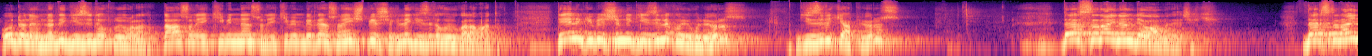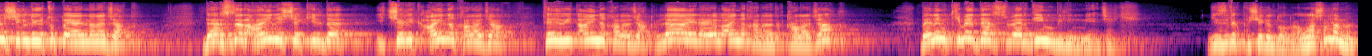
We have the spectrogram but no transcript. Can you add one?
O dönemlerde gizlilik uyguladık. Daha sonra 2000'den sonra 2001'den sonra hiçbir şekilde gizlilik uygulamadık. Diyelim ki biz şimdi gizlilik uyguluyoruz. Gizlilik yapıyoruz. Dersler aynen devam edecek. Dersler aynı şekilde YouTube'da yayınlanacak. Dersler aynı şekilde içerik aynı kalacak. Tevhid aynı kalacak. La ilahe illallah aynı kalacak. Benim kime ders verdiğim bilinmeyecek. Gizlilik bu şekilde olur. Anlaşıldı mı?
